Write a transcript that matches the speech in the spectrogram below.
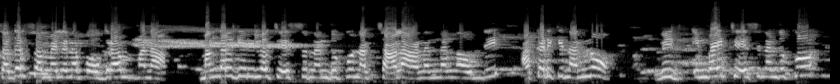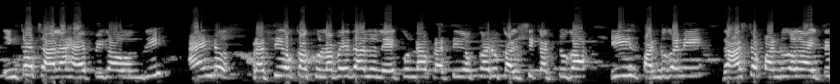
సదర్ సమ్మేళన ప్రోగ్రాం మన మంగళగిరిలో చేస్తున్నందుకు నాకు చాలా ఆనందంగా ఉంది. అక్కడికి నన్ను ఇన్వైట్ చేసినందుకు ఇంకా చాలా హ్యాపీగా ఉంది. అండ్ ప్రతి ఒక్క కులభేదాలు లేకుండా ప్రతి ఒక్కరు కలిసి కట్టుగా ఈ పండుగని రాష్ట్ర పండుగగా అయితే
